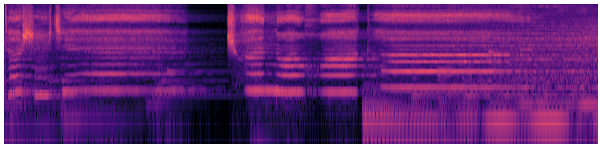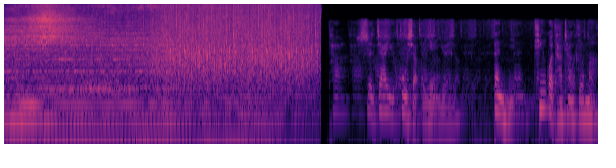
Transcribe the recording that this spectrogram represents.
的世界，春暖花开。他是家喻户晓的演员，但你听过他唱歌吗？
